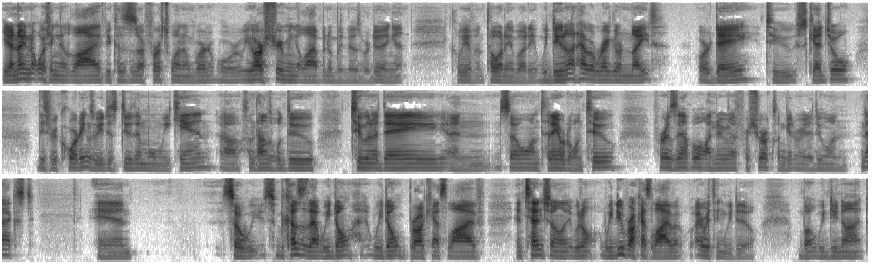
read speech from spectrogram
yeah, I know you're not watching it live because this is our first one, and we're, we're we are streaming it live, but nobody knows we're doing it because we haven't told anybody. We do not have a regular night or day to schedule these recordings. We just do them when we can. Uh, sometimes we'll do two in a day and so on. Today we're doing two for example. I know that for sure because I'm getting ready to do one next. And so, we, so because of that, we don't we don't broadcast live intentionally. We don't we do broadcast live everything we do, but we do not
